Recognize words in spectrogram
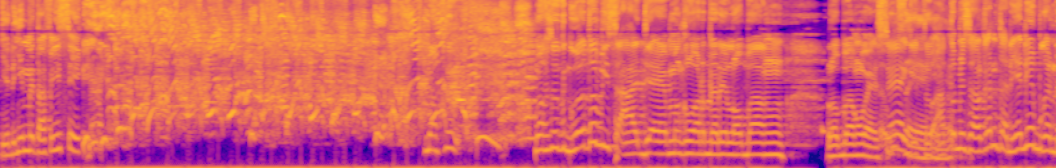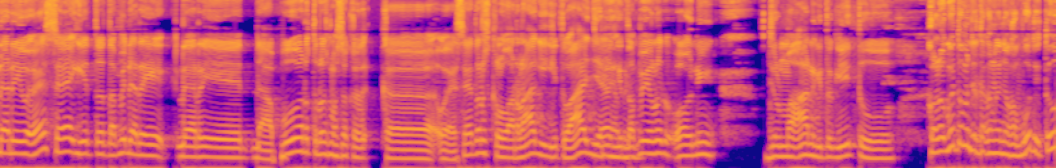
jadinya metafisik. maksud maksud gue tuh bisa aja emang keluar dari lobang lobang WC Bisa, gitu ya. atau misalkan tadinya dia bukan dari WC gitu tapi dari dari dapur terus masuk ke ke WC terus keluar lagi gitu aja gitu tapi lu oh ini jelmaan gitu-gitu Kalau gue tuh menceritakan ke nyokap gue itu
